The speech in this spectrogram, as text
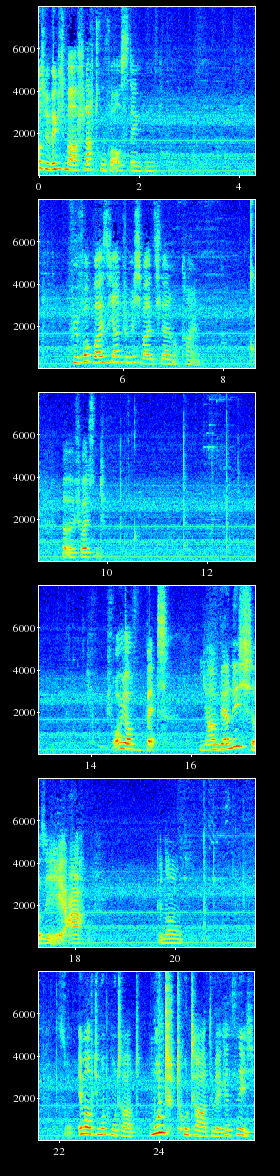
Muss mir wirklich mal Schlachtrufe ausdenken. Für Fock weiß ich einen, für mich weiß ich leider noch keinen. Äh, ich weiß nicht. freue mich auf ein Bett. Ja, wer nicht? Also, ja. Genau. So, immer auf die Mundmutat. Mundtotate, wer kennt's nicht?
